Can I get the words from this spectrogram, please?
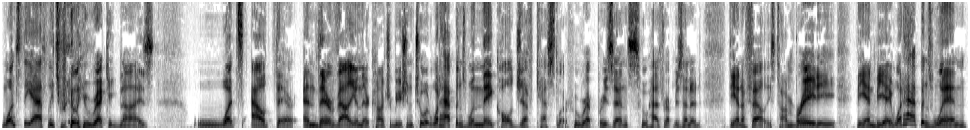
Once the athletes really recognize what's out there and their value and their contribution to it. What happens when they call Jeff Kessler, who represents, who has represented the NFL? He's Tom Brady, the NBA. What happens when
